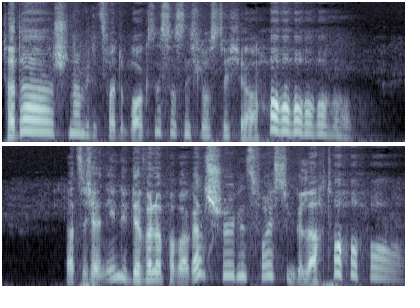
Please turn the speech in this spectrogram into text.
Tada, schon haben wir die zweite Box. Ist das nicht lustig? Ja. Hohohoho. Da hat sich ein Indie-Developer aber ganz schön ins Fäustchen gelacht. Hohoho.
